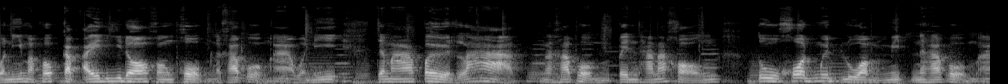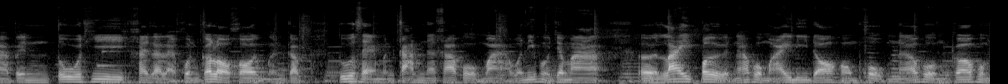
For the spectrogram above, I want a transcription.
วันนี้มาพบกับ ID ดองของผมนะครับผมอ่าวันนี้จะมาเปิดล่านะครับผมเป็นฐานะของตู้โคตรมืดรวมมิดนะครับผมอ่าเป็นตู้ที่ใครหลาย ๆ คนก็รอคอยเหมือนกับตู้แสงเหมือนกันนะครับผมอ่าวันนี้ผมจะมาเออไล่เปิดนะครับผม ID ดองของผมนะครับผมก็ผม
